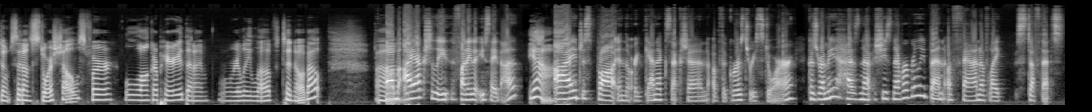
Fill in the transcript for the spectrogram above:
don't sit on store shelves for a longer period that I'm really love to know about. Um, I actually, funny that you say that. yeah. I just bought in the organic section of the grocery store because Remy has never, she's never really been a fan of like stuff that's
